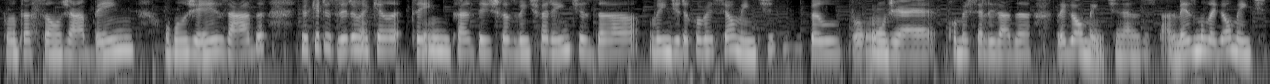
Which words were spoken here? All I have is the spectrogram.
plantação já bem homogeneizada e o que eles viram é que ela tem características bem diferentes da vendida comercialmente, pelo, onde é comercializada legalmente, né, nos estados, mesmo legalmente.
